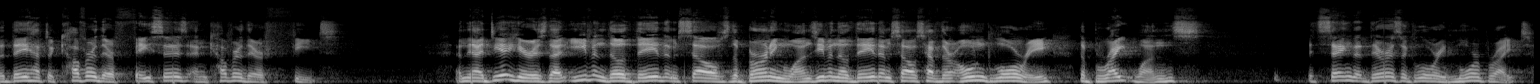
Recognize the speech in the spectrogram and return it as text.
that they have to cover their faces and cover their feet. And the idea here is that even though they themselves, the burning ones, even though they themselves have their own glory, the bright ones, it's saying that there is a glory more bright,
